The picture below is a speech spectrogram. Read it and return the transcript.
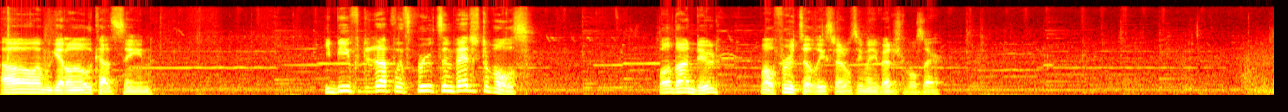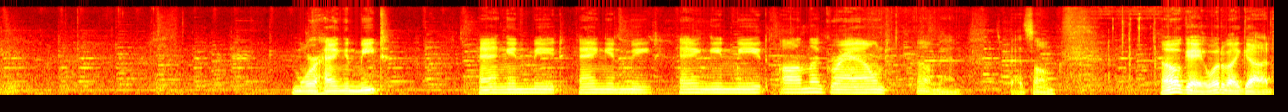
Oh, and we get a little cutscene. He beefed it up with fruits and vegetables. Well done, dude. Well, fruits at least. I don't see many vegetables there. More hanging meat. Hanging meat, hanging meat, hanging meat on the ground. Oh man, it's a bad song. Okay, what have I got?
